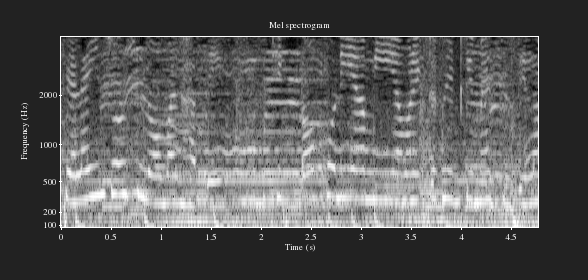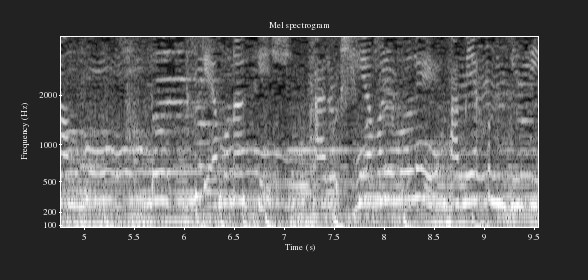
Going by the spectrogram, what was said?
সেলাইন চলছিল আমার হাতে। ঠিক তখনই আমি আমার একটা ফ্রেন্ডকে মেসেজ দিলাম দোস্ত কেমন আছিস? আর সে আমার বলে আমি এখন বিজি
